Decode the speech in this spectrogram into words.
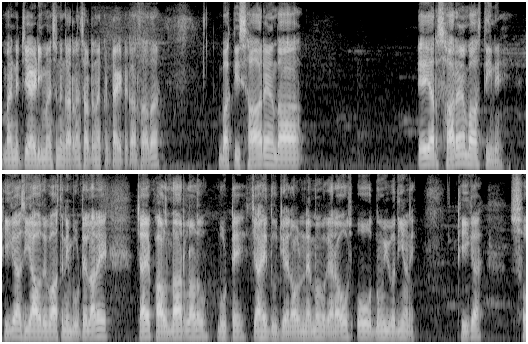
ਮੈਂ ਨੀਚੇ ਆਈਡੀ ਮੈਂਸ਼ਨ ਕਰ ਰਿਹਾ, ਸਾਡੇ ਨਾਲ ਕੰਟੈਕਟ ਕਰ ਸਕਦਾ। ਬਾਕੀ ਸਾਰਿਆਂ ਦਾ, ਇਹ ਯਾਰ ਸਾਰਿਆਂ ਵਾਸਤੇ ਹੀ ਨੇ। ਠੀਕ ਆ, ਅਸੀਂ ਆਪਦੇ ਵਾਸਤੇ ਨਹੀਂ ਬੂਟੇ ਲਾ ਰਹੇ। ਚਾਹੇ ਫਲਦਾਰ ਲਾ ਲਓ ਬੂਟੇ, ਚਾਹੇ ਦੂਜੇ ਲਾ ਲਓ, ਨਿੰਮ ਵਗੈਰਾ, ਉਹ ਉਹ ਉਦੋਂ ਵੀ ਵਧੀਆ ਨੇ। ਠੀਕ ਆ, ਸੋ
